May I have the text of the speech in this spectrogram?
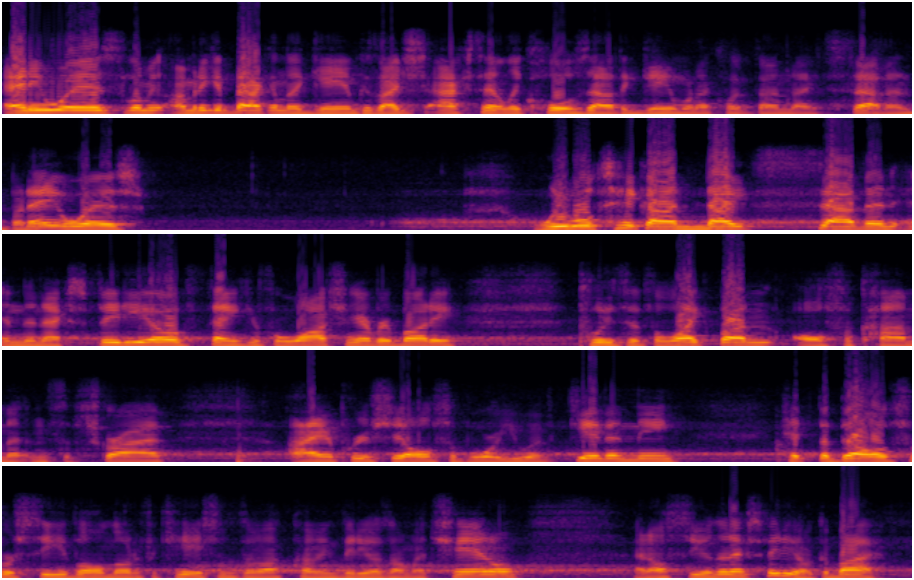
anyways, let me I'm to get back in the game because I just accidentally closed out of the game when I clicked on night 7. But anyways, we will take on night 7 in the next video. Thank you for watching everybody. Please hit the like button, also comment and subscribe. I appreciate all the support you have given me. Hit the bell to receive all notifications of upcoming videos on my channel. And I'll see you in the next video. Goodbye.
